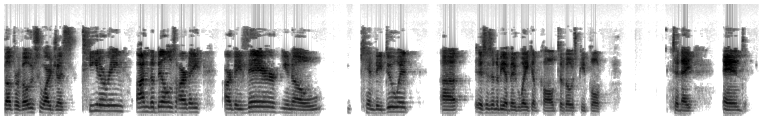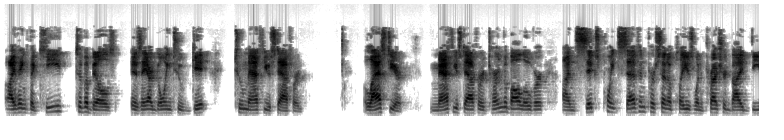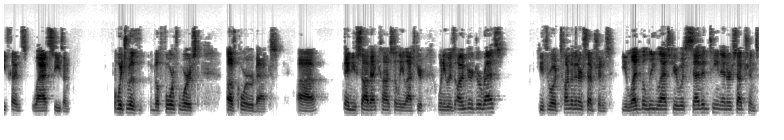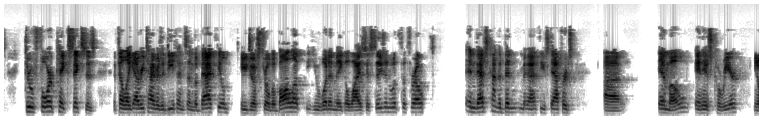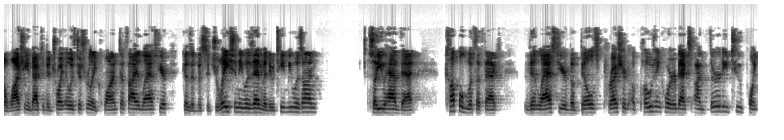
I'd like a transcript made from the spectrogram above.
But for those who are just teetering on the Bills, are they are they there? You know, can they do it? Uh, this is going to be a big wake up call to those people today. And I think the key to the Bills is they are going to get to Matthew Stafford. Last year, Matthew Stafford turned the ball over on 6.7% of plays when pressured by defense last season, which was the fourth worst of quarterbacks. Uh, and you saw that constantly last year. When he was under duress, he threw a ton of interceptions. He led the league last year with 17 interceptions, threw four pick sixes. It felt like every time there's a defense in the backfield, he just throw the ball up. He wouldn't make a wise decision with the throw. And that's kind of been Matthew Stafford's uh, MO in his career. You know, watching him back to Detroit, it was just really quantified last year because of the situation he was in, the new team he was on. So you have that coupled with the fact that last year the Bills pressured opposing quarterbacks on 32.8%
